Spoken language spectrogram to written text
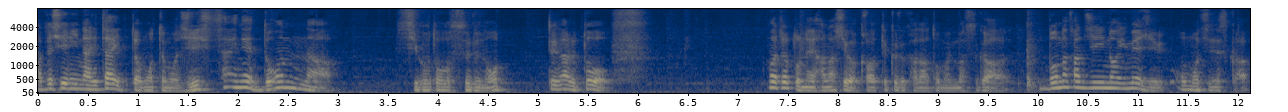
パティシエになりたいって思っても実際ねどんな仕事をするのってなるとまあちょっとね話が変わってくるかなと思いますがどんな感じのイメージお持ちですか？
